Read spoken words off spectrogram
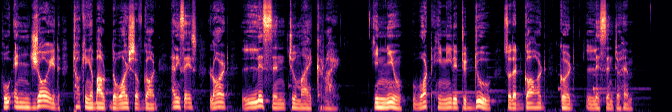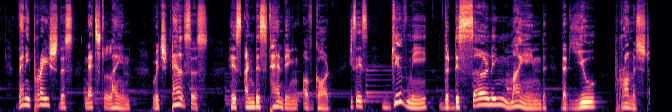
who enjoyed talking about the voice of God. And he says, Lord, listen to my cry. He knew what he needed to do so that God could listen to him. Then he prays this next line, which tells us his understanding of God. He says, Give me the discerning mind that you promised.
